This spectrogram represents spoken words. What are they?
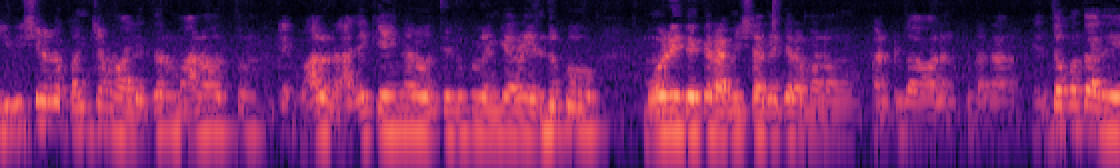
ఈ విషయంలో కొంచెం వాళ్ళిద్దరు మానవత్వం అంటే వాళ్ళు రాజకీయంగా ఒత్తిడికి లొంగారా? ఎందుకు మోడీ దగ్గర అమిత్ షా దగ్గర మనం కంటు కావాలనుకున్నారా? ఎంతో కొంత అది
